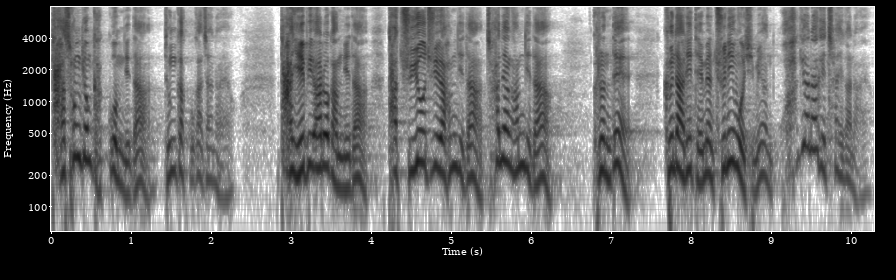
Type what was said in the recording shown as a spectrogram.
다 성경 갖고 옵니다. 등 갖고 가잖아요. 다 예배하러 갑니다. 다 주여 주여 합니다. 찬양합니다. 그런데 그 날이 되면 주님 오시면 확연하게 차이가 나요.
